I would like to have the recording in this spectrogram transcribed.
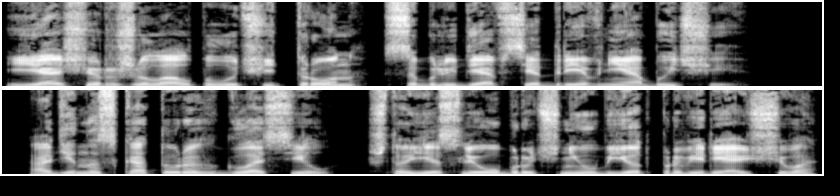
Ящер желал получить трон, соблюдя все древние обычаи один из которых гласил, что если обруч не убьет проверяющего,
